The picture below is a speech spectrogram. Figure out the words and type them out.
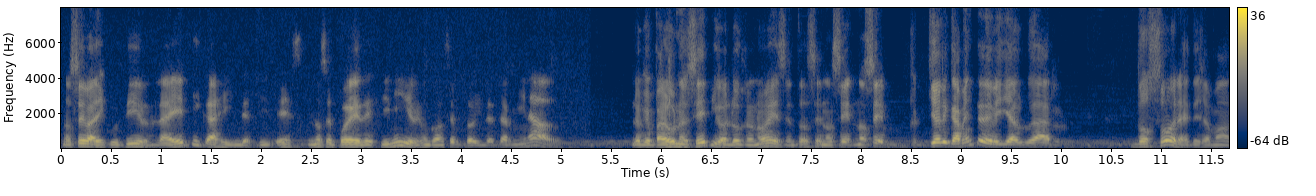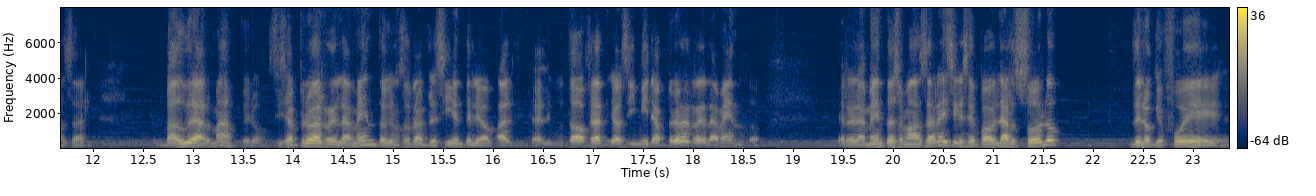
no se va a discutir. La ética es es- no se puede definir, es un concepto indeterminado. Lo que para uno es ético, el otro no es. Entonces, no sé, no sé. Teóricamente debería durar dos horas este llamado a sala va a durar más, pero si se aprueba el reglamento, que nosotros al presidente, le va- al, al diputado Frati, le va a decir, mira, aprueba el reglamento. El reglamento de llamada sala dice que se puede hablar solo de lo que fue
